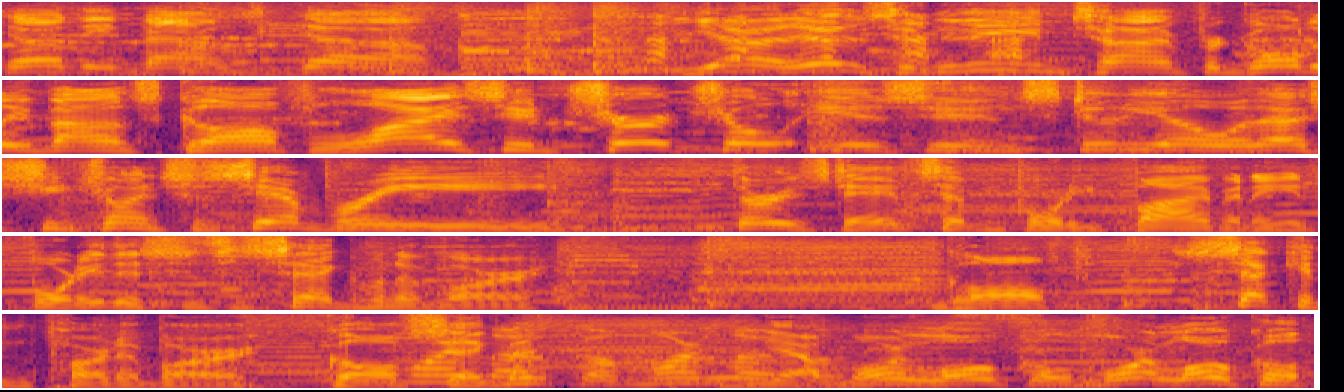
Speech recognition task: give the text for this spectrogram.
Goldie Bounce Golf. Yeah, it is indeed time for Goldie Bounce Golf. Liza Churchill is in studio with us. She joins us every Thursday at 7:45 and 8:40. This is a segment of our golf second part of our golf More segment. local, more local. Yeah, more local, more local.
